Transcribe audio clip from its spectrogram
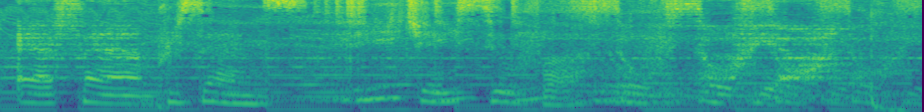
FM presents DJ Silver, Sofia. Sits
